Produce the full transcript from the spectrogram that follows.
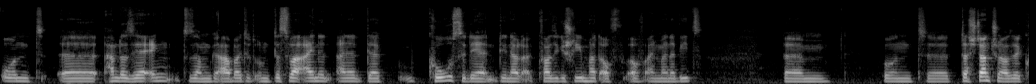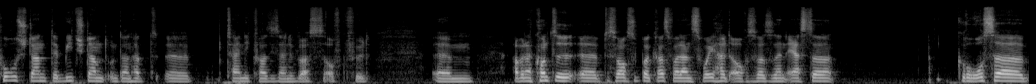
und äh, haben da sehr eng zusammengearbeitet und das war eine, eine der Kurse, der, den er quasi geschrieben hat auf, auf einen meiner Beats. Ähm, und äh, das stand schon, also der Chorus stand, der Beat stand und dann hat äh, Tiny quasi seine Verses aufgefüllt. Ähm, aber dann konnte, äh, das war auch super krass, weil dann Sway halt auch, das war so sein erster großer,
